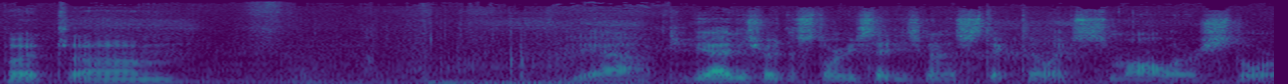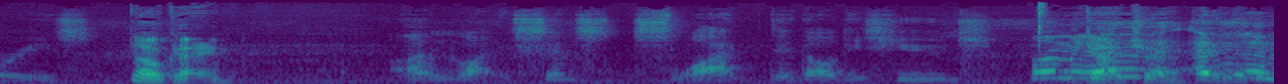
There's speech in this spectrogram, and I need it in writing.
but um yeah, yeah. I just heard the story. He said he's going to stick to like smaller stories, okay unlike since Slott did all these huge Well, I mean, Gotcha. other than, end other of the than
